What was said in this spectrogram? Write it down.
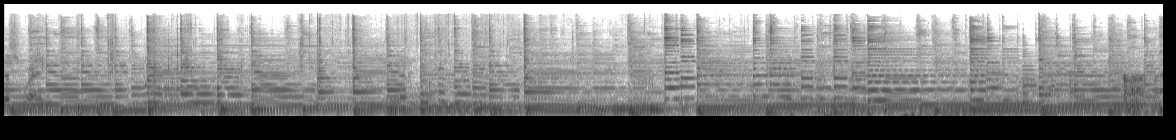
this way. Anyway.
